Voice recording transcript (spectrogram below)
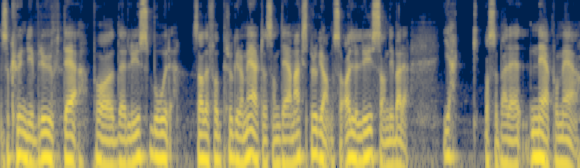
så kunne de bruke det på det lysbordet. Så hadde jeg fått programmert et sånt DMX-program, så alle lysene de bare gikk, og så bare ned på meg,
